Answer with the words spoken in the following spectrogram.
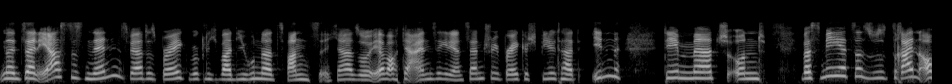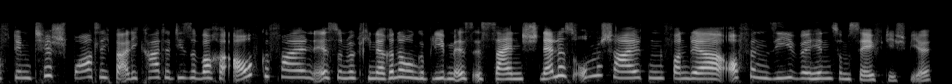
sein erstes nennenswertes Break wirklich war die 120. Ja? Also er war auch der Einzige, der ein Century Break gespielt hat in dem Match und was mir jetzt also rein auf dem Tisch sportlich bei Alicante diese Woche aufgefallen ist und wirklich in Erinnerung geblieben ist, ist sein schnelles Umschalten von der Offensive hin zum Safety-Spiel.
